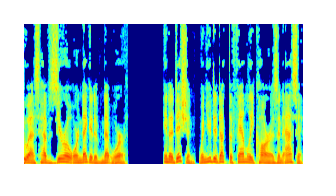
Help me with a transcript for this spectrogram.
U.S. have zero or negative net worth. In addition, when you deduct the family car as an asset,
